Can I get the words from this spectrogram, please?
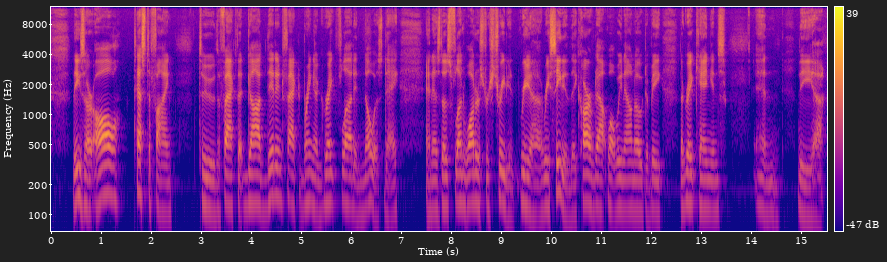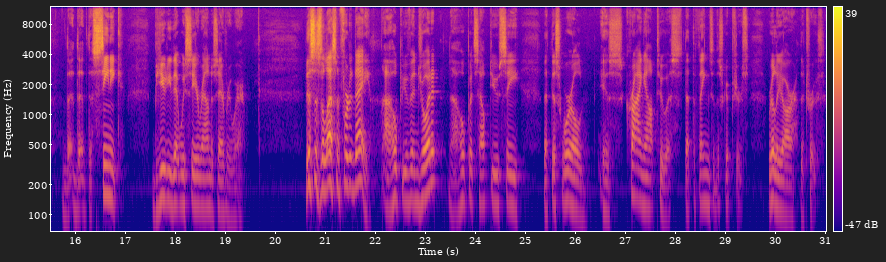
these are all testifying to the fact that God did in fact bring a great flood in Noah's day. And as those flood waters retreated, re, uh, receded, they carved out what we now know to be the Great Canyons and the, uh, the, the, the scenic beauty that we see around us everywhere. This is the lesson for today. I hope you've enjoyed it. I hope it's helped you see that this world is crying out to us that the things of the scriptures really are the truth.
